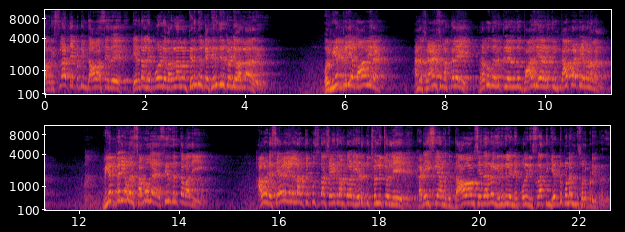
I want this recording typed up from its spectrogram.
அவர் இஸ்லாத்தை பற்றியும் தாவா செய்து ஏனென்றால் நெப்போலியனுடைய வரலாறு தெரிந்திருக்க தெரிந்திருக்க வேண்டிய வரலாறு. ஒரு மிகப்பெரிய மாவீரன் அந்த பிரான்ஸ் மக்களை பிரபுகளிடத்திலிருந்தும் பாதிரியாரிடத்திலும் காப்பாற்றியவனவன். மிகப்பெரிய ஒரு சமூக சீர்திருத்தவாதி. அவருடைய சேவைகள் எல்லாம் திப்பு சுல்தான் ஷஹீத் ரஹமத்துல்லாஹி எடுத்து சொல்லி சொல்லி கடைசியிலே அவனுக்கு தாவாம் செய்தார்கள். இறுதியில் நெப்போலியன் இஸ்லாத்தையும் ஏற்றுக்கொண்டார் என்று சொல்லப்படுகின்றது.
